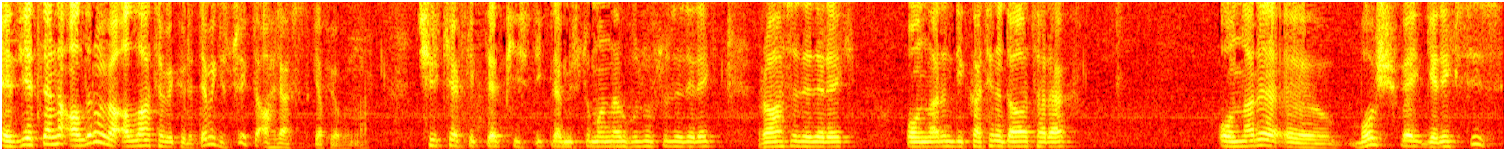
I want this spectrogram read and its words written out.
Eziyetlerini aldırma ve Allah'a tevekkül et. Demek ki sürekli ahlaksızlık yapıyor bunlar. Çirkeflikle, pislikle, Müslümanları huzursuz ederek, rahatsız ederek, onların dikkatini dağıtarak, onları e, boş ve gereksiz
